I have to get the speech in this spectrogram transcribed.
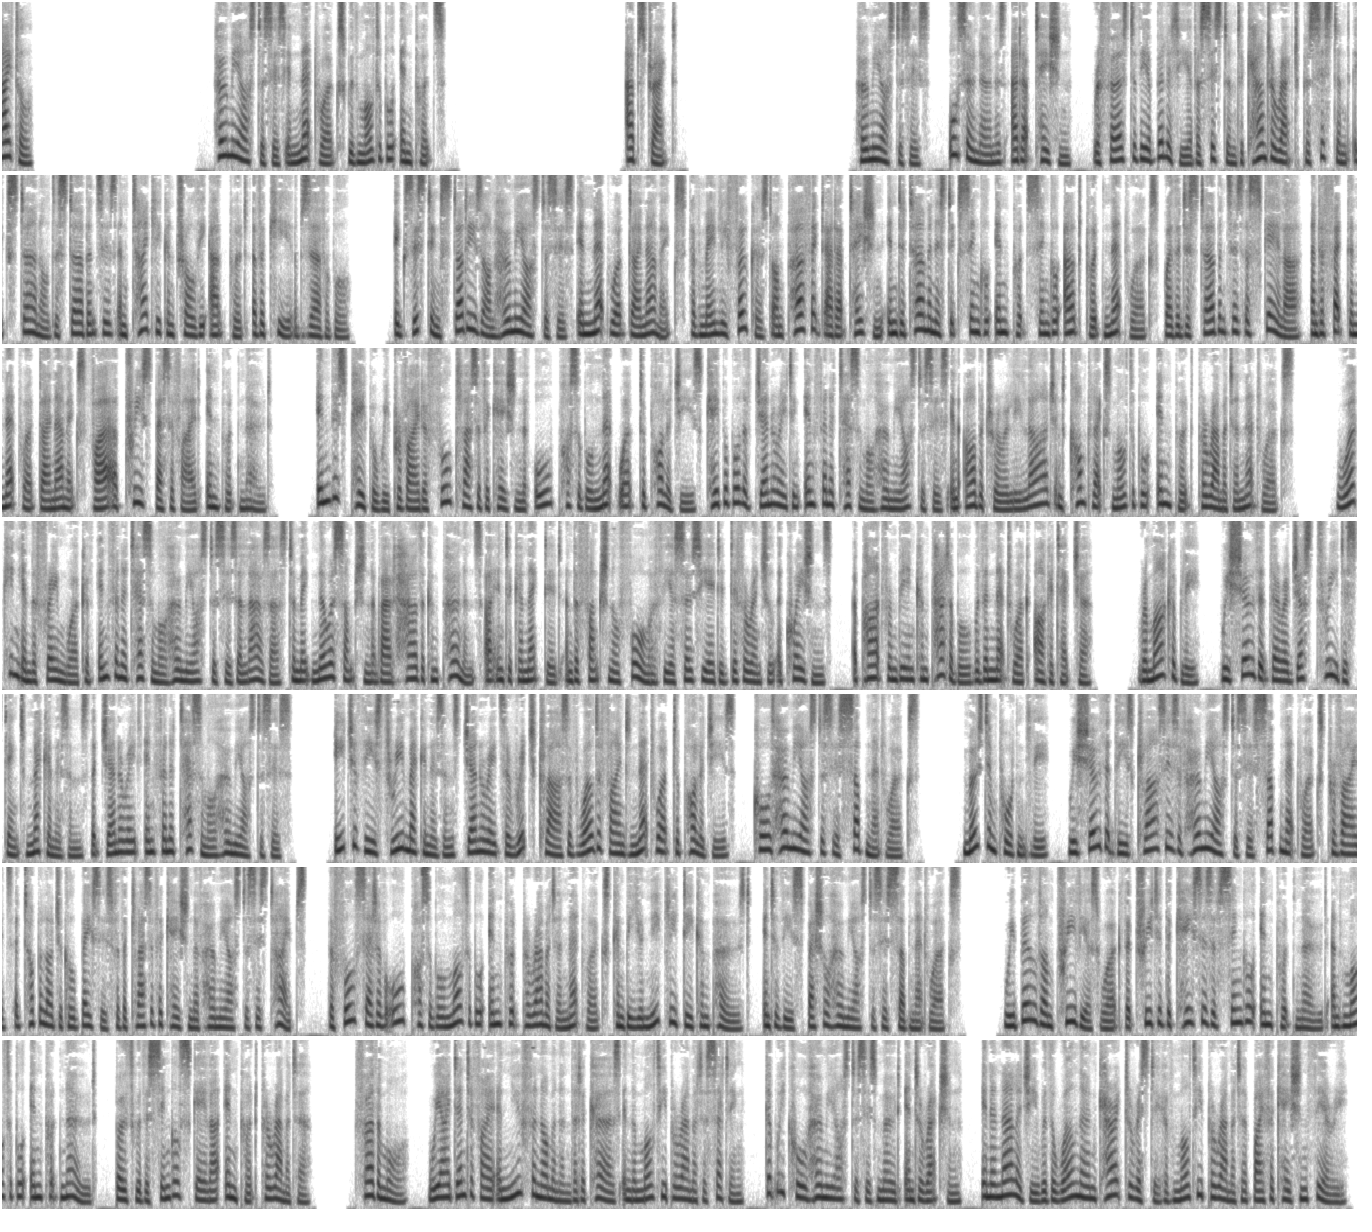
Title Homeostasis in networks with multiple inputs. Abstract Homeostasis, also known as adaptation, refers to the ability of a system to counteract persistent external disturbances and tightly control the output of a key observable. Existing studies on homeostasis in network dynamics have mainly focused on perfect adaptation in deterministic single input single output networks where the disturbances are scalar and affect the network dynamics via a pre specified input node. In this paper, we provide a full classification of all possible network topologies capable of generating infinitesimal homeostasis in arbitrarily large and complex multiple input parameter networks. Working in the framework of infinitesimal homeostasis allows us to make no assumption about how the components are interconnected and the functional form of the associated differential equations, apart from being compatible with the network architecture. Remarkably, we show that there are just three distinct mechanisms that generate infinitesimal homeostasis. Each of these three mechanisms generates a rich class of well defined network topologies, called homeostasis subnetworks. Most importantly, we show that these classes of homeostasis subnetworks provides a topological basis for the classification of homeostasis types, the full set of all possible multiple input parameter networks can be uniquely decomposed into these special homeostasis subnetworks. We build on previous work that treated the cases of single input node and multiple input node, both with a single scalar input parameter. Furthermore, we identify a new phenomenon that occurs in the multi parameter setting, that we call homeostasis mode interaction, in analogy with the well known characteristic of multi parameter bifurcation theory.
